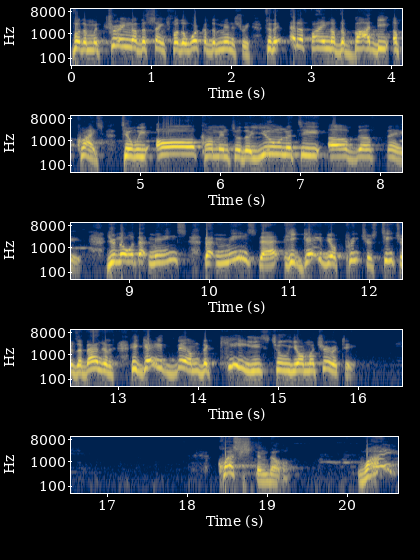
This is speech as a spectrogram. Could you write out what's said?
for the maturing of the saints, for the work of the ministry, to the edifying of the body of Christ, till we all come into the unity of the faith. You know what that means? That means that He gave your preachers, teachers, evangelists. He gave them the keys to your maturity. Question though why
